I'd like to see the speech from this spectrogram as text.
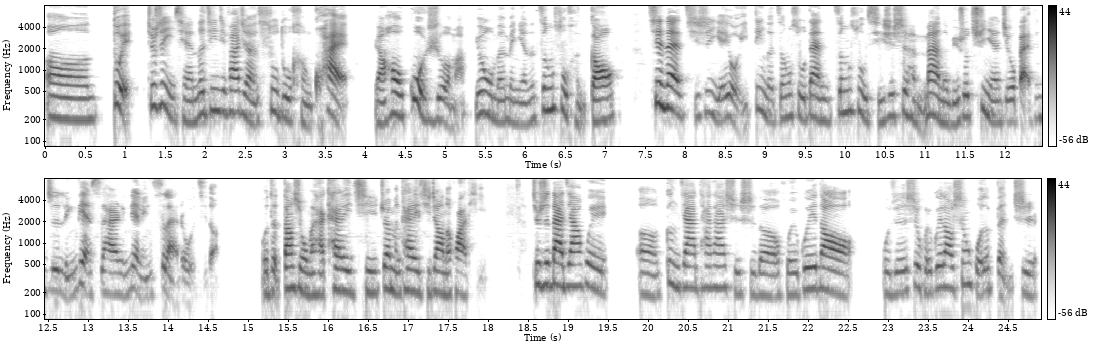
嗯，对，就是以前的经济发展速度很快，然后过热嘛，因为我们每年的增速很高。现在其实也有一定的增速，但增速其实是很慢的。比如说去年只有百分之零点四还是零点零四来着，我记得。我的当时我们还开了一期专门开了一期这样的话题，就是大家会呃更加踏踏实实的回归到，我觉得是回归到生活的本质，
